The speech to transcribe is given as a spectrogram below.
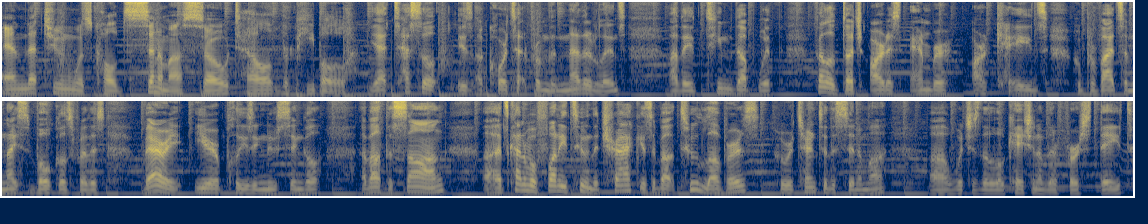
And that tune was called Cinema. So tell the people. Yeah, Tessel is a quartet from the Netherlands. Uh, they teamed up with fellow Dutch artist Amber Arcades, who provide some nice vocals for this very ear pleasing new single. About the song, uh, it's kind of a funny tune. The track is about two lovers who return to the cinema. Uh, which is the location of their first date.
